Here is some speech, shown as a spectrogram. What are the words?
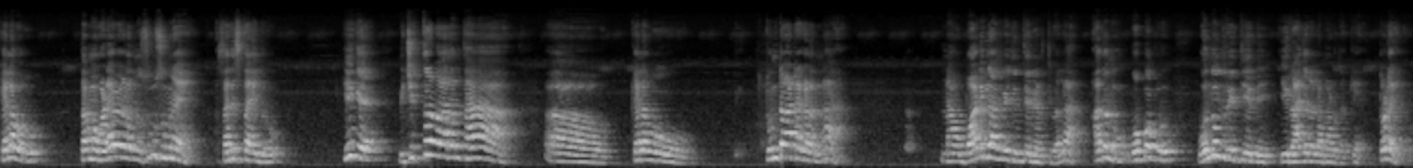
ಕೆಲವರು ತಮ್ಮ ಒಡವೆಗಳನ್ನು ಸುಮ್ಮ ಸುಮ್ಮನೆ ಸರಿಸ್ತಾ ಇದ್ದರು. ಹೀಗೆ ವಿಚಿತ್ರವಾದಂತಹ ಕೆಲವು ತುಂಟಾಟಗಳನ್ನು ನಾವು ಬಾಡಿ ಲ್ಯಾಂಗ್ವೇಜ್ ಅಂತ ಏನು ಹೇಳ್ತೀವಲ್ಲ, ಅದನ್ನು ಒಬ್ಬೊಬ್ಬರು ಒಂದೊಂದು ರೀತಿಯಲ್ಲಿ ಈ ರಾಜರೆಲ್ಲ ಮಾಡೋದಕ್ಕೆ ತೊಡಗಿದೆ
